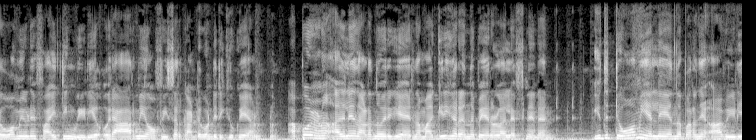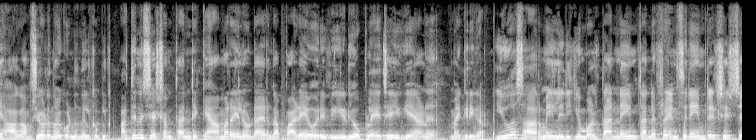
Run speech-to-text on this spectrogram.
ടോമിയുടെ ഫൈറ്റിംഗ് വീഡിയോ ഒരു ആർമി ഓഫീസർ കണ്ടുകൊണ്ടിരിക്കുകയാണ്. അപ്പോഴാണ് അതിലെ നടന്നു വരികയായിരുന്ന മഗ്രിഗർ എന്ന പേരുള്ള ലെഫ്റ്റനന്റ് ഇത് ടോമി അല്ലേ എന്ന് പറഞ്ഞ് ആ വീഡിയോ ആകാംക്ഷയോടെ നോക്കിക്കൊണ്ട് നിൽക്കും. അതിനുശേഷം തന്റെ ക്യാമറയിലുണ്ടായിരുന്ന പഴയ ഒരു വീഡിയോ പ്ലേ ചെയ്യുകയാണ് മഗ്രിഗർ. യു എസ് ആർമിയിൽ ഇരിക്കുമ്പോൾ തന്നെയും തന്റെ ഫ്രണ്ട്സിനെയും രക്ഷിച്ച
